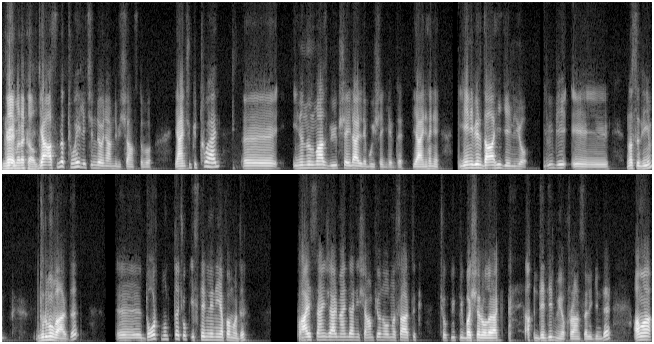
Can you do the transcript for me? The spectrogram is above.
Neymar'a kaldı. Ya aslında Tuhel için de önemli bir şanstı bu. Yani çünkü Tuhel e, inanılmaz büyük şeylerle bu işe girdi. Yani hani yeni bir dahi geliyor gibi bir e, nasıl diyeyim durumu vardı. E, Dortmund'da çok istenileni yapamadı. Paris Saint Germain'de hani şampiyon olması artık çok büyük bir başarı olarak dedilmiyor Fransa Ligi'nde. Ama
